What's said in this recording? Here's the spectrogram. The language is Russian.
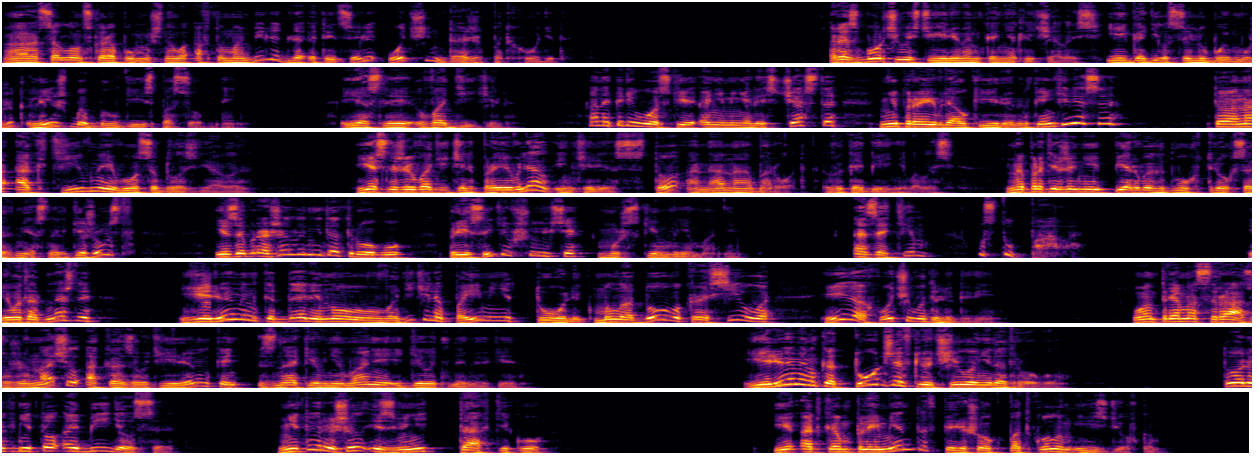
а салон скоропомощного автомобиля для этой цели очень даже подходит. Разборчивостью Еременко не отличалась. Ей годился любой мужик, лишь бы был дееспособный. Если водитель, а на перевозке они менялись часто, не проявлял к Еременко интереса, то она активно его соблазняла – если же водитель проявлял интерес, то она, наоборот, выкобенивалась. На протяжении первых двух-трех совместных дежурств изображала недотрогу, присытившуюся мужским вниманием. А затем уступала. И вот однажды Еременко дали нового водителя по имени Толик, молодого, красивого и охочего до любви. Он прямо сразу же начал оказывать Еременко знаки внимания и делать намеки. Еременко тут же включила недотрогу. Толик не то обиделся, не то решил изменить тактику и от комплиментов перешел к подколам и издевкам.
